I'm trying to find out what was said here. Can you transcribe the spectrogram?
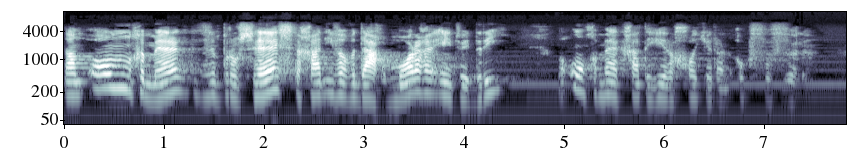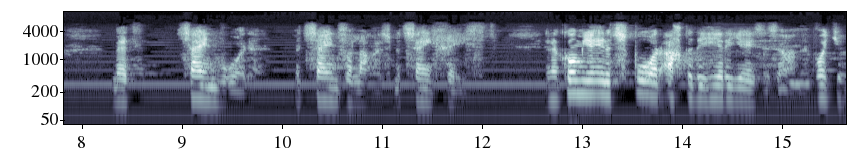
dan ongemerkt, het is een proces, dat gaat niet van vandaag op morgen, 1, 2, 3. Maar ongemerkt gaat de Heere God je dan ook vervullen. Met zijn woorden, met zijn verlangens, met zijn geest. En dan kom je in het spoor achter de Heere Jezus aan. En word je,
